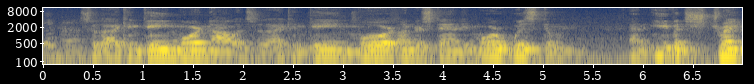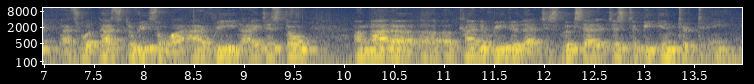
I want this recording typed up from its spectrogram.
Mm-hmm. So that I can gain more knowledge, so that I can gain more understanding, more wisdom, and even strength. That's what that's the reason why I read. I just don't I'm not a, a, a kind of reader that just looks at it just to be entertained.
